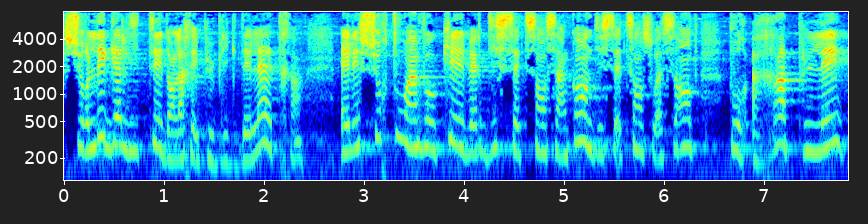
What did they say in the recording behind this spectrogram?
sur l'égalité dans la République des lettres, elle est surtout invoquée vers 1750-1760 pour rappeler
